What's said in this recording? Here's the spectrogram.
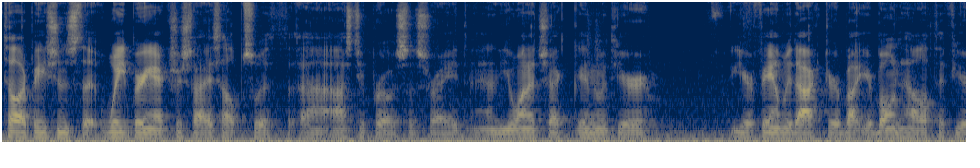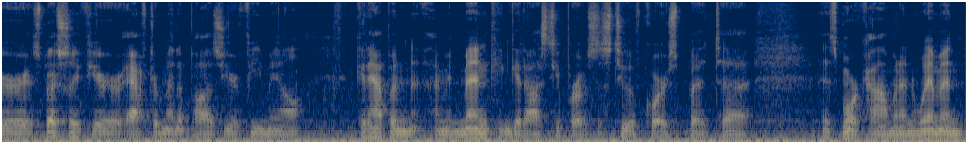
tell our patients that weight bearing exercise helps with uh, osteoporosis, right? And you want to check in with your your family doctor about your bone health if you're especially if you're after menopause, you're female. It can happen. I mean, men can get osteoporosis too, of course, but uh, it's more common in women.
